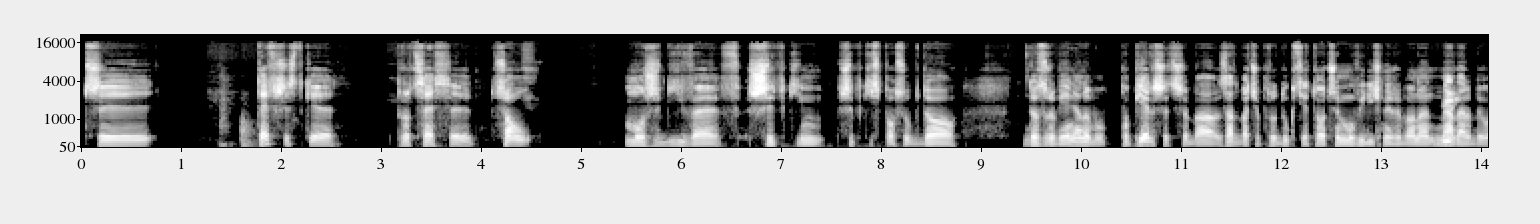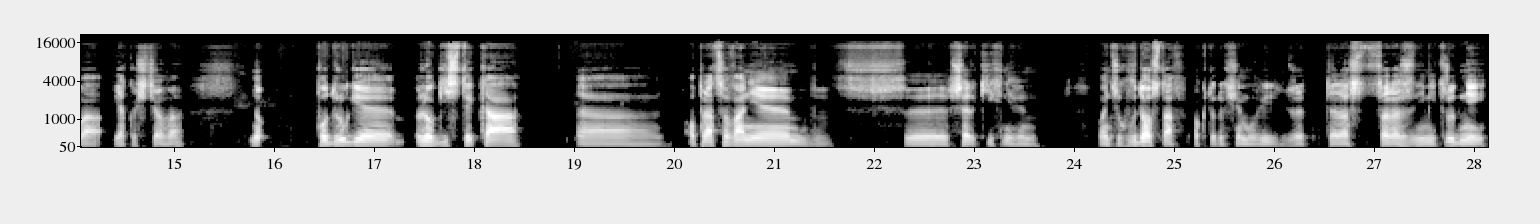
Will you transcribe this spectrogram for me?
Czy te wszystkie procesy są możliwe w szybkim, szybki sposób do do zrobienia, no bo po pierwsze trzeba zadbać o produkcję, to o czym mówiliśmy, żeby ona nadal była jakościowa. Po drugie logistyka, e, opracowanie wszelkich, nie wiem, łańcuchów dostaw, o których się mówi, że teraz coraz z nimi trudniej.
